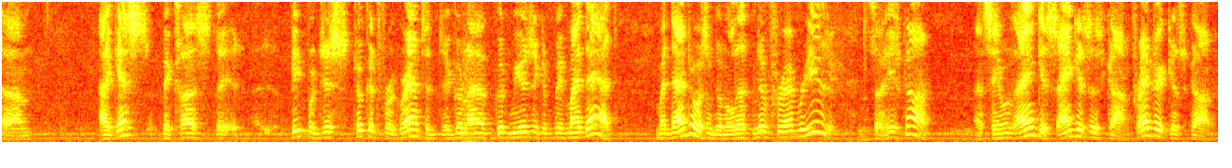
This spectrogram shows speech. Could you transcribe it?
Um, I guess because the people just took it for granted they're going to have good music. It'd be my dad. My dad wasn't going to live, live forever either, so he's gone. And same with Angus. Angus is gone. Frederick is gone.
